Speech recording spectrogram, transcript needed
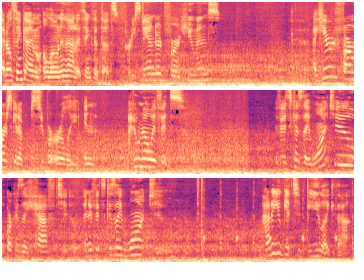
I don't think I'm alone in that. I think that that's pretty standard for humans. I hear farmers get up super early, and I don't know if it's if it's because they want to or because they have to. And if it's because they want to, how do you get to be like that?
